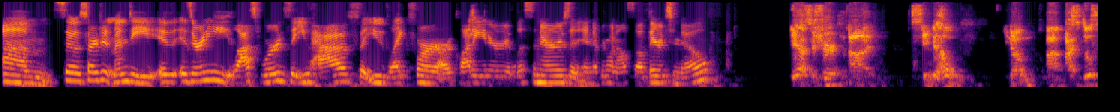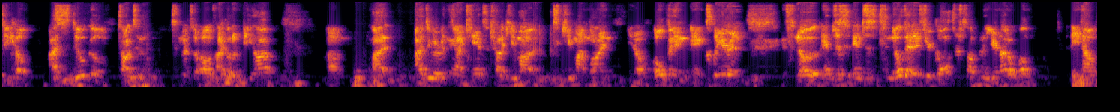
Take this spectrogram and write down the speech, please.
um, so Sergeant Mundy, is, is there any last words that you have that you'd like for our Gladiator listeners and, and everyone else out there to know? Yeah, for sure. Uh, seek the help. You know, I, I still seek help. I still go talk to, to mental health. I go to BHOP. Um, I I do everything I can to try to keep my to keep my mind, you know, open and, and clear, and, and to know and just and just to know that if you're going through something, you're not alone. You know,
